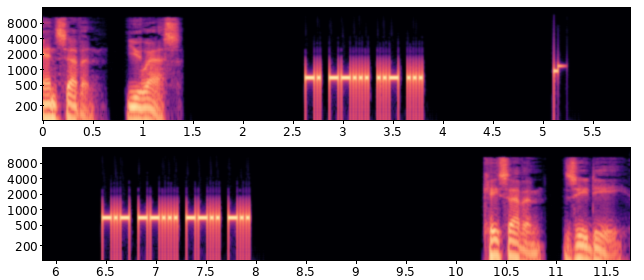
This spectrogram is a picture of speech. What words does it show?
N7, US. K7, ZD.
